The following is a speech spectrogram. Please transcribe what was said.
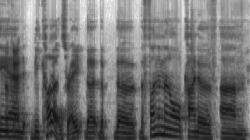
And okay. because, right, the, the, the, the fundamental kind of um,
